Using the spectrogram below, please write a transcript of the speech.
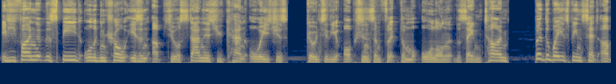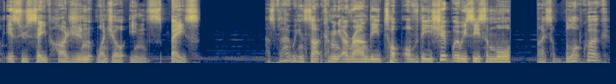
If you find that the speed or the control isn't up to your standards, you can always just go into the options and flip them all on at the same time, but the way it's been set up is to save hydrogen once you're in space. As for that, we can start coming around the top of the ship where we see some more nice blockwork,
